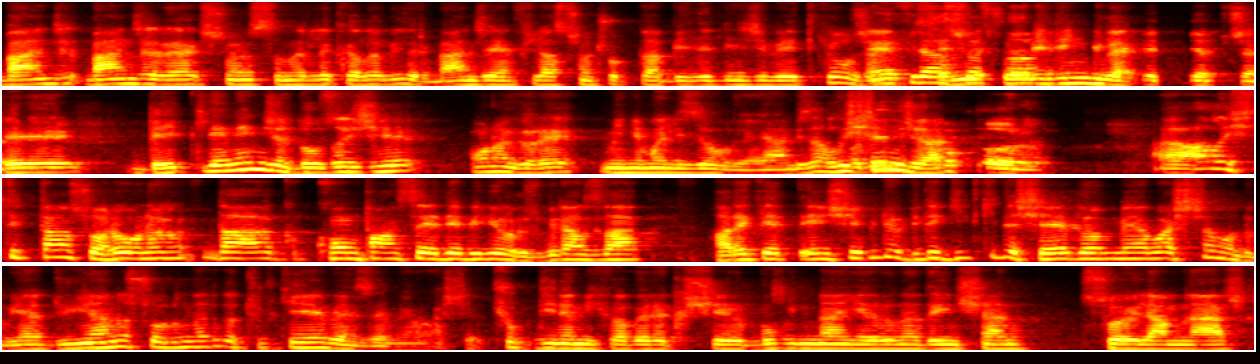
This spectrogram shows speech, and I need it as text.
bence bence reaksiyon sınırlı kalabilir. Bence enflasyon çok daha belirleyici bir etki olacak. Enflasyon Senin de söylediğin gibi yapacak. e, beklenince dozajı ona göre minimalize oluyor. Yani biz alışınca çok doğru. alıştıktan sonra onu daha kompanse edebiliyoruz. Biraz daha hareket değişebiliyor. Bir de gitgide şeye dönmeye başlamadım. Yani dünyanın sorunları da Türkiye'ye benzemeye başladı. Çok dinamik haber akışı, bugünden yarına değişen söylemler,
